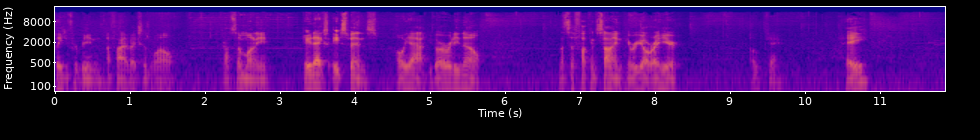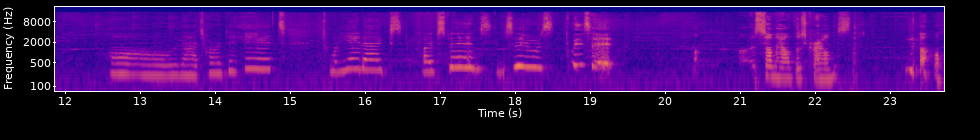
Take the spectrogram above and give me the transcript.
Thank you for being a 5x as well. Got some money. 8x, 8 spins. Oh yeah, you already know. That's a fucking sign. Here we go, right here. Okay. Hey. Oh, that's hard to hit. 28x, 5 spins. Zeus, please hit. Uh, somehow those crowns. no.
